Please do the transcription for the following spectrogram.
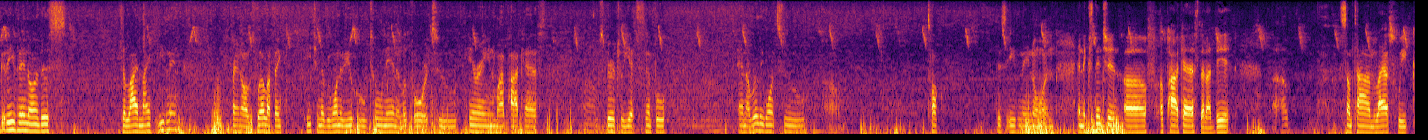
Good evening on this July 9th evening. Praying all is well. I thank each and every one of you who tune in and look forward to hearing my podcast, um, Spiritual Yet Simple. And I really want to um, talk this evening on an extension of a podcast that I did uh, sometime last week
